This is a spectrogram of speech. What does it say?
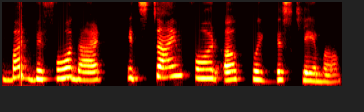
But before that, it's time for a quick disclaimer.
